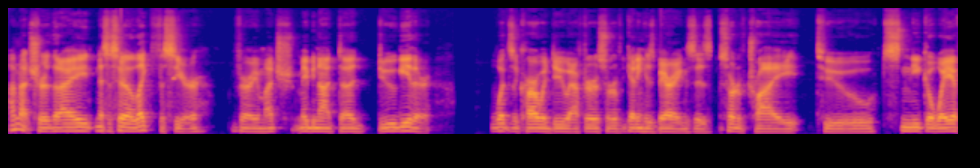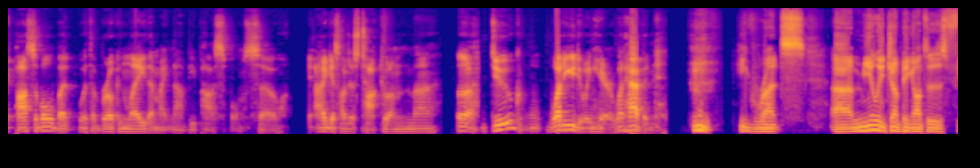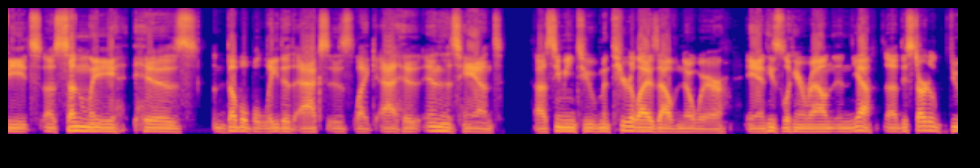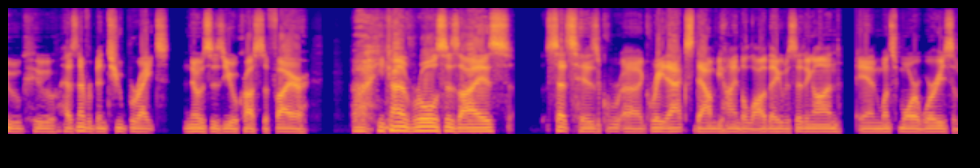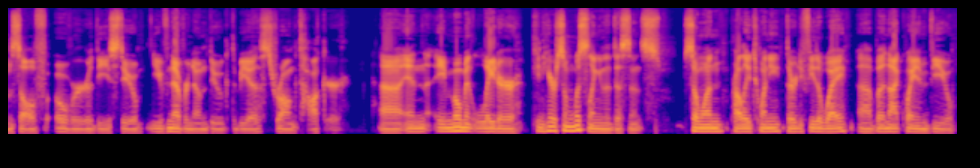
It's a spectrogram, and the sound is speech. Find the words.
I'm not sure that I necessarily like Fasir very much. Maybe not uh, Doog either. What Zakar would do after sort of getting his bearings is sort of try to sneak away if possible, but with a broken leg, that might not be possible. So I guess I'll just talk to him. Uh, Doog, what are you doing here? What happened? he grunts, uh, immediately jumping onto his feet. Uh, suddenly, his double bladed axe is like at his in his hand, uh, seeming to materialize out of nowhere. And he's looking around, and yeah, uh, the startled Duke, who has never been too bright, noses you across the fire. Uh, he kind of rolls his eyes, sets his uh, great axe down behind the log that he was sitting on, and once more worries himself over these two. You've never known Duke to be a strong talker. Uh, and a moment later, you can hear some whistling in the distance. Someone probably 20, 30 feet away, uh, but not quite in view.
